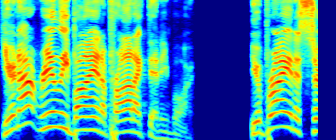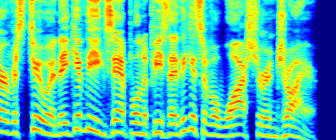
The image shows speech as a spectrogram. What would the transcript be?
you're not really buying a product anymore. You're buying a service too. And they give the example in the piece, I think it's of a washer and dryer.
